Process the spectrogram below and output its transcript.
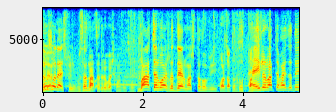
চলে চলে আসবে। আসবে বুঝছেন? বাচ্চা দুটো বয়স কেমন চলছে? বাচ্চার বয়স দেড় মাস তো হবে পর্যাপ্ত দুধ হ্যাঁ এগুলোর বাচ্চা ভাই যদি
